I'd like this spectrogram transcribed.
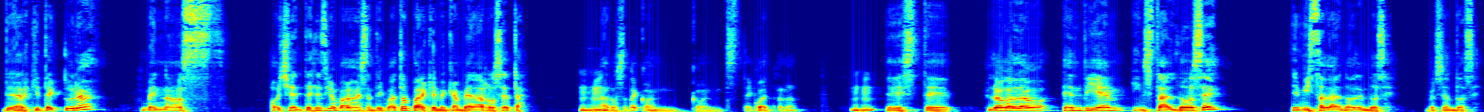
de arquitectura menos 86-64 para que me cambiara a Rosetta. La Rosetta con, con 64, ¿no? ujú. Este, luego, luego, nvm install 12 y me instala Node en 12, versión 12.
